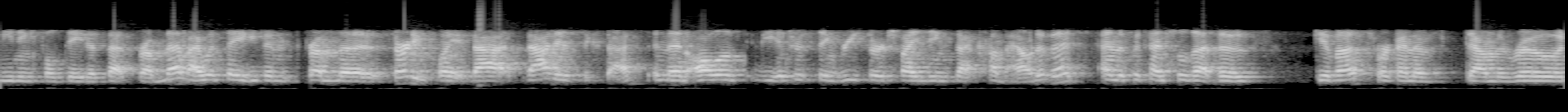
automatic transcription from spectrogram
meaningful data set from them. I would say even from the starting point, that that is success. And then all of the interesting research findings that come out of it and the potential that those give us for kind of down the road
